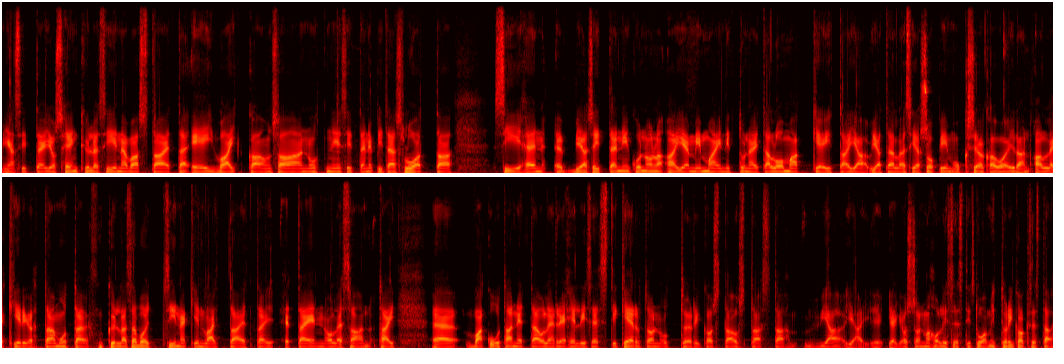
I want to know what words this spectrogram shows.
ja sitten jos henkilö siinä vastaa, että ei vaikka on saanut, niin sitten ne pitäisi luottaa siihen. Ja sitten niin kuin on aiemmin mainittu näitä lomakkeita ja, ja tällaisia sopimuksia, jotka voidaan allekirjoittaa, mutta kyllä sä voit siinäkin laittaa, että, että en ole saanut tai äh, vakuutan, että olen rehellisesti kertonut rikostaustasta ja, ja, ja jos on mahdollisesti tuomittu rikoksesta,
